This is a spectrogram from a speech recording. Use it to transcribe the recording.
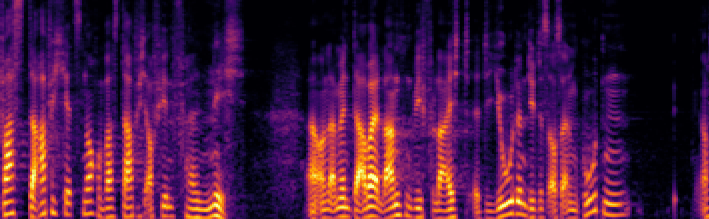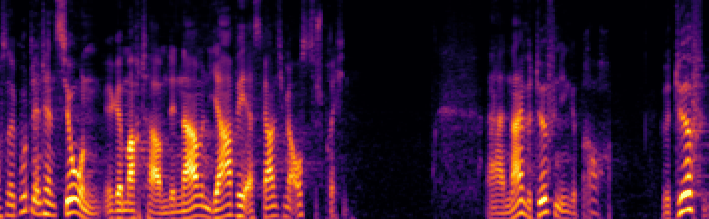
Was darf ich jetzt noch und was darf ich auf jeden Fall nicht? Äh, und am Ende dabei landen wie vielleicht die Juden, die das aus, einem guten, aus einer guten Intention gemacht haben, den Namen Yahweh erst gar nicht mehr auszusprechen. Äh, nein, wir dürfen ihn gebrauchen. Wir dürfen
